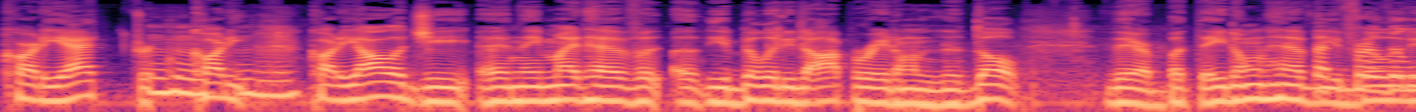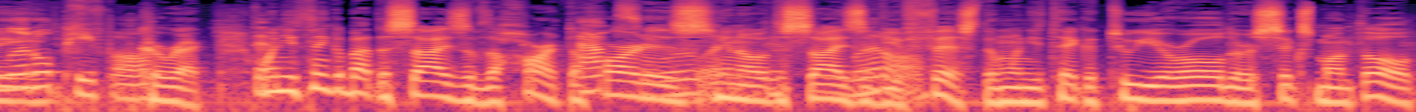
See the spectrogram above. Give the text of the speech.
cardiac cardi- cardiology and they might have uh, uh, the ability to operate on an adult there, but they don't have But the for the little people, correct. that- when you think about the size of the heart, the heart is you know the so size of your fist, and when you take a two year old or a six month old,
